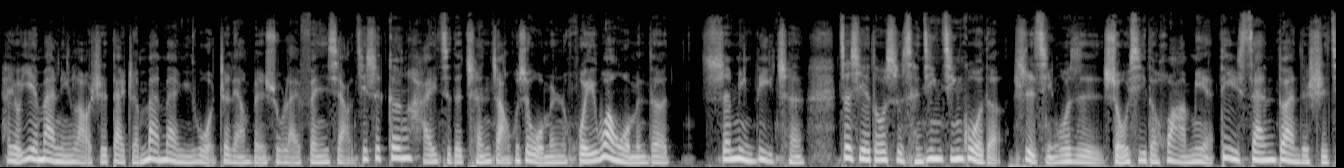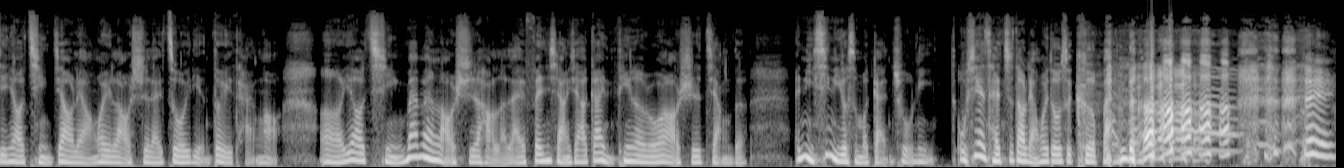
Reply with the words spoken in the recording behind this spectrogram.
还有叶曼宁老师带着《慢慢与我》这两本书来分享。其实跟孩子的成长，或是我们回望我们的生命历程，这些都是曾经经过的事情，或是熟悉的画面。第三段的时间要请教两位老师来做一点对谈哦。呃，要请曼曼老师好了，来分享一下。刚才你听了罗老师讲的。哎，你心里有什么感触？你我现在才知道，两位都是科班的，对，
